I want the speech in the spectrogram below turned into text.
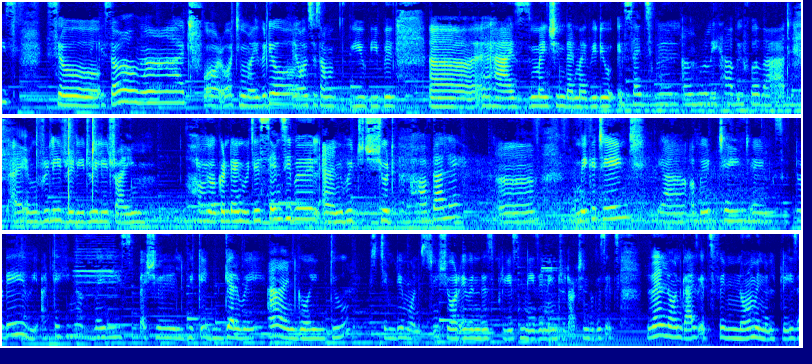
guys. So thank you so much for watching my video. And also some of you people uh, has mentioned that my video is sensible. I'm really happy for that. I am really really really trying give you a content which is sensible and which should have dale uh, make a change. Yeah a bit change. And so today we are taking a very special weekend getaway and going to Chimdi Monastery. Sure, even this place needs an introduction because it's well known, guys. It's phenomenal place.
